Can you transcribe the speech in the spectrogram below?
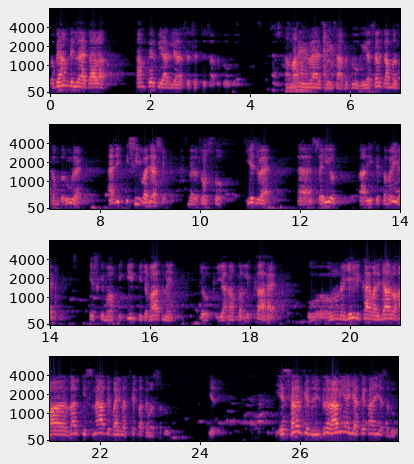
تو بحمد اللہ تعالی، ہم پھر بھی ہر لحاظ سے سچے ثابت ہو گئے۔ ہماری روایت سے ہی ثابت ہو گئی، اصل کم از کم ضرور ہے ہاں جی اسی وجہ سے میرے دوستو، یہ جو ہے صحیح تاریخ تبری ہے۔ اس کے محققین کی جماعت نے جو یہاں پر لکھا ہے انہوں نے یہی لکھا ہے ورجال حاضل اسناد بین ثقت و صدوق یہ اس سند کے جتنے راوی ہیں یا ثقہ ہیں یا صدوق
